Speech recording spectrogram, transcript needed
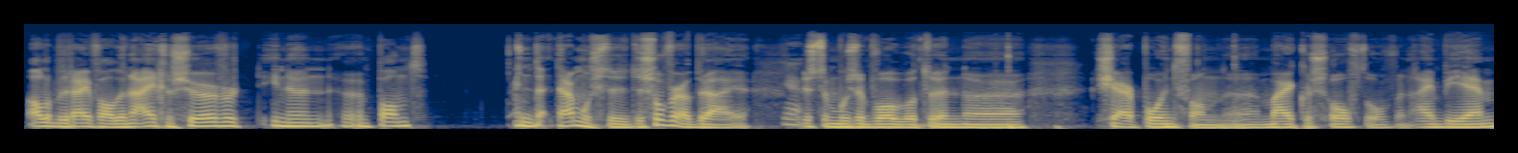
alle bedrijven hadden een eigen server in hun, hun pand. En da- daar moesten de software op draaien. Ja. Dus dan moest er bijvoorbeeld een eh, SharePoint van eh, Microsoft of een IBM.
